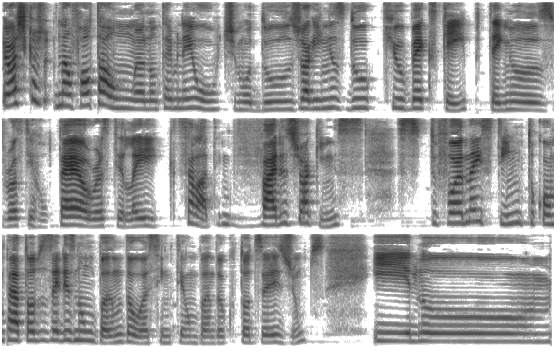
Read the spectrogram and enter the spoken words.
Eu acho que eu. Não, falta um, eu não terminei o último. Dos joguinhos do Cube Escape. Tem os Rusty Hotel, Rusty Lake, sei lá, tem vários joguinhos. Se tu for na Steam, tu compra todos eles num bundle, assim, tem um bundle com todos eles juntos. E no.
